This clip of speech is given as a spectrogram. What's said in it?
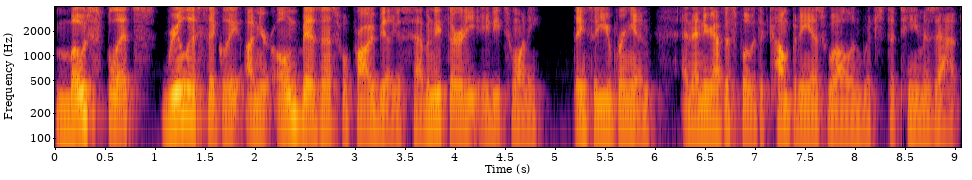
Most splits, realistically, on your own business will probably be like a 70 30, 80 20, things that you bring in. And then you have to split with the company as well, in which the team is at.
